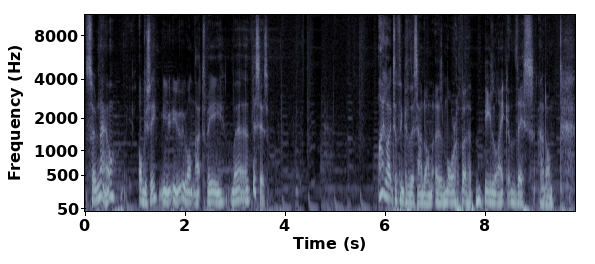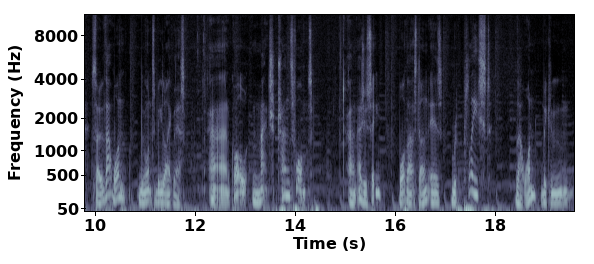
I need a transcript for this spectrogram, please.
so now, obviously, you, you want that to be where this is. I like to think of this add on as more of a be like this add on. So that one, we want to be like this. And QOL match transforms. And as you see, what that's done is replaced that one. We can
